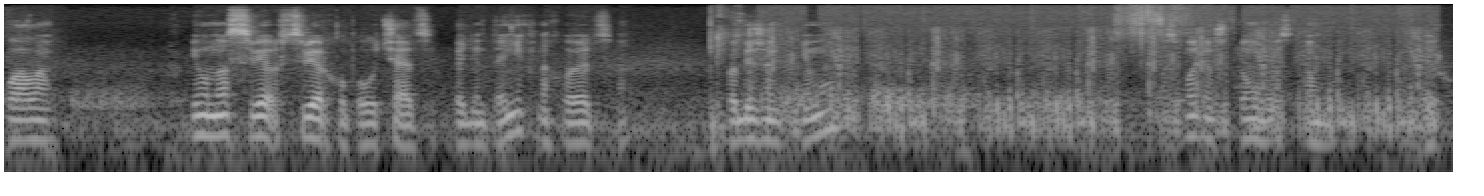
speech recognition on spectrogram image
Вала. И у нас свер сверху получается один тайник находится. Побежим к нему. Посмотрим, что у нас там сверху.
